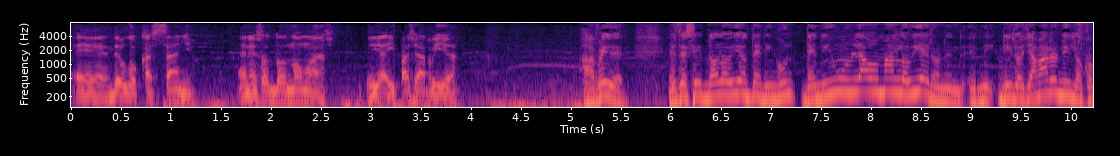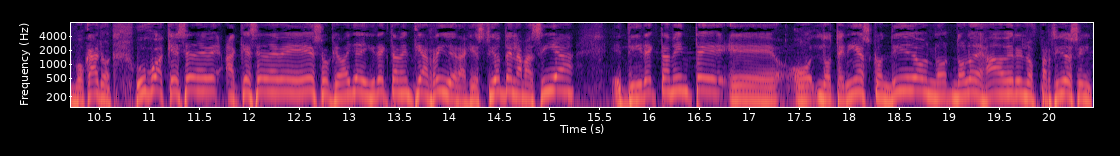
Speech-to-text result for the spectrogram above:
eh, de Hugo Castaño. En esos dos nomás. Y de ahí pasé a River. A River. Es decir, no lo vieron de ningún, de ningún lado más lo vieron, ni, ni lo llamaron ni lo convocaron. Hugo, ¿a qué se debe, a qué se debe eso? Que vaya directamente a River, a gestión de la Masía, eh, directamente, eh, o lo tenía escondido, no, no lo dejaba ver en los partidos en,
